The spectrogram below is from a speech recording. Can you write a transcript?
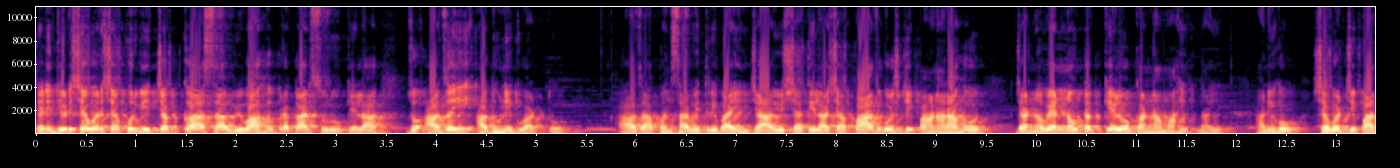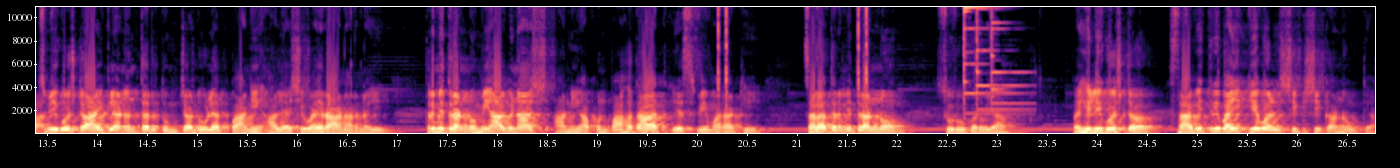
त्यांनी दीडशे वर्षापूर्वी चक्क असा विवाह प्रकार सुरू केला जो आजही आधुनिक वाटतो. आज आपण सावित्रीबाईंच्या आयुष्यातील अशा पाच गोष्टी पाहणार आहोत ज्या नव्याण्णव टक्के लोकांना माहीत नाहीत. आणि हो शेवटची पाचवी गोष्ट ऐकल्यानंतर तुमच्या डोळ्यात पाणी आल्याशिवाय राहणार नाही. तर मित्रांनो मी अविनाश आणि आपण पाहत आहात एस व्ही मराठी. चला तर मित्रांनो सुरू करूया. पहिली गोष्ट सावित्रीबाई केवळ शिक्षिका नव्हत्या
